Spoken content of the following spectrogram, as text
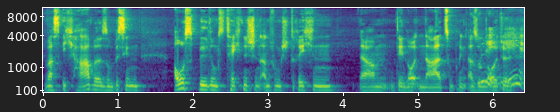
was ich habe, so ein bisschen ausbildungstechnisch in Anführungsstrichen ähm, den Leuten nahezubringen. Also Coole Leute,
